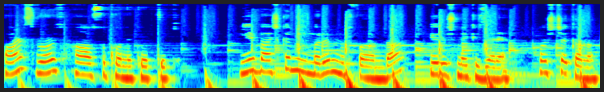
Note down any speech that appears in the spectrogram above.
Farnsworth House'u konuk ettik. Bir başka mimarın mutfağında görüşmek üzere. Hoşçakalın.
